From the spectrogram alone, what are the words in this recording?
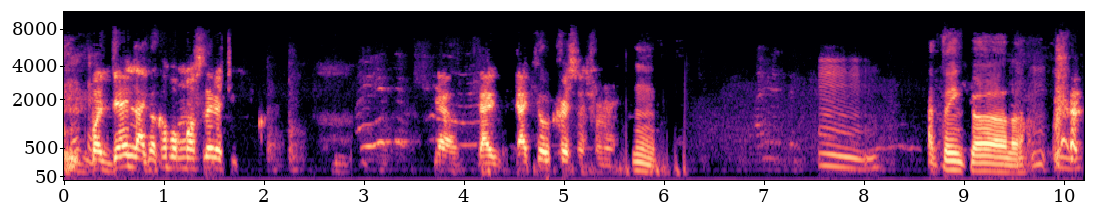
Okay. but then like a couple months later, she, yeah, that that killed Christmas for me. Mm. I think uh Mm-mm.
